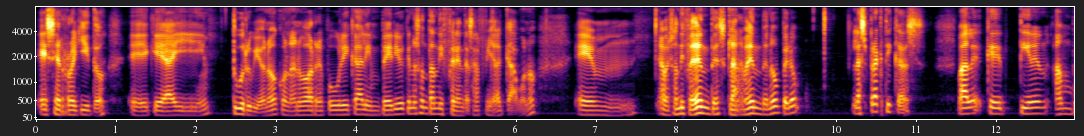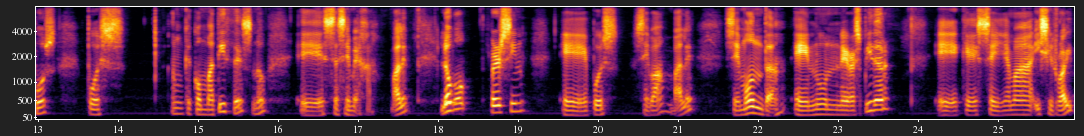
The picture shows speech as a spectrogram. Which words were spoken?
ese rollito eh, que hay turbio, ¿no? Con la Nueva República, el Imperio, que no son tan diferentes al fin y al cabo, ¿no? Em, a ver, son diferentes, claramente, ¿no? Pero las prácticas, ¿vale? Que tienen ambos, pues, aunque con matices, ¿no? Eh, se asemeja, ¿vale? Luego, Pershing, eh, pues, se va, ¿vale? Se monta en un Airspeeder eh, que se llama Easy Ride,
